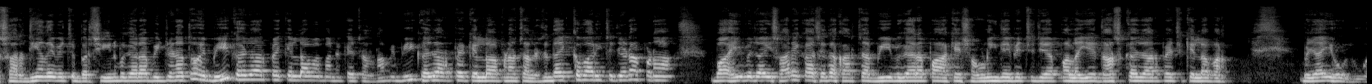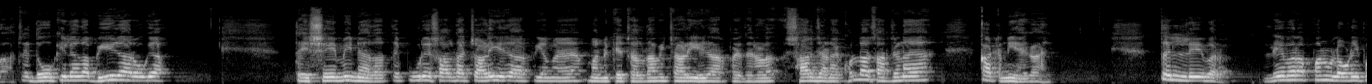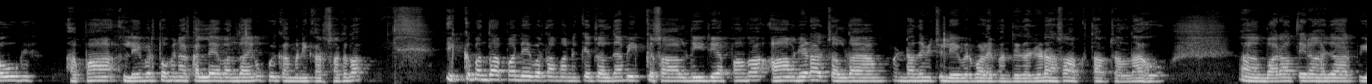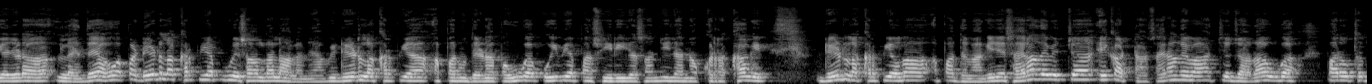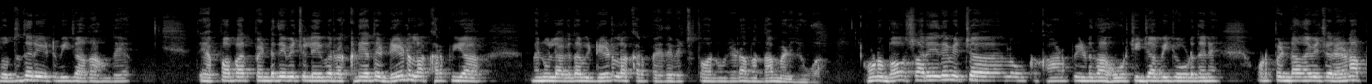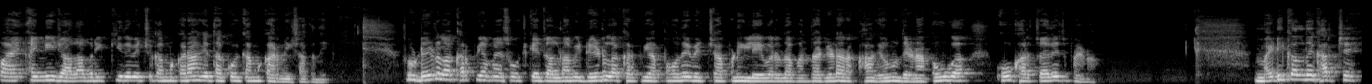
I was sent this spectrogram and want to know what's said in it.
ਸਰਦੀਆਂ ਦੇ ਵਿੱਚ ਬਰਸੀਨ ਵਗੈਰਾ ਬੀਜਣਾ ਤਾਂ ਇਹ 20000 ਰੁਪਏ ਕਿੱਲਾ ਮੈਂ ਮੰਨ ਕੇ ਚੱਲਦਾ ਵੀ 20000 ਰੁਪਏ ਕਿੱਲਾ ਆਪਣਾ ਚੱਲ ਜਾਂਦਾ। ਇੱਕ ਵਾਰੀ 'ਚ ਜਿਹੜਾ ਆਪਣਾ ਬਾਹੀ ਬਜਾਈ ਸਾਰੇ ਕਾਸੇ ਦਾ ਖਰਚਾ ਬੀ ਵਗੈਰਾ ਪਾ ਕੇ ਸਾਉਣੀ ਦੇ ਵਿੱਚ ਜੇ ਆਪਾਂ ਲਈਏ 10000 ਰੁਪਏ 'ਚ ਕਿੱਲਾ ਵਰ ਬਜਾਈ ਹੋ ਜੂਗਾ ਤੇ 2 ਕਿੱਲਿਆਂ ਦਾ 20000 ਹੋ ਗਿਆ ਤੇ 6 ਮਹੀਨਿਆਂ ਦਾ ਤੇ ਪੂਰੇ ਸਾਲ ਦਾ 40000 ਰੁਪਇਆ ਮੈਂ ਮੰਨ ਕੇ ਚੱਲਦਾ ਵੀ 40000 ਰੁਪਏ ਦੇ ਨਾਲ ਸਰ ਜਾਣਾ ਖੁੱਲਾ ਸਰ ਜਾਣਾ ਆ ਘੱਟ ਨਹੀਂ ਹੈਗਾ ਇਹ। ਤੇ ਲੇਬਰ ਲੇਬਰ ਆਪਾਂ ਨੂੰ ਲਾਉਣੀ ਪਊਗੀ। ਆਪਾਂ ਲੇਬਰ ਤੋਂ ਬਿਨਾ ਇਕੱਲੇ ਬੰਦਾ ਇਹਨੂੰ ਕੋਈ ਕੰਮ ਨਹੀਂ ਕਰ ਸਕਦਾ। ਇੱਕ ਬੰਦਾ ਆਪਾਂ ਲੇਬਰ ਦਾ ਮੰਨ ਕੇ ਚੱਲਦੇ ਆ ਵੀ ਇੱਕ ਸਾਲ ਦੀ ਜੇ ਆਪਾਂ ਉਹਦਾ ਆਮ ਜਿਹੜਾ ਚੱਲਦਾ ਆ, ਪਿੰਡਾਂ ਦੇ ਵਿੱਚ ਲੇਬਰ ਵਾਲੇ ਬੰਦੇ ਦਾ ਜਿਹੜਾ ਹਿਸਾਬ ਕਿਤਾਬ ਚੱਲਦਾ ਉਹ 12 13000 ਰੁਪਿਆ ਜਿਹੜਾ ਲੈਂਦੇ ਆ, ਉਹ ਆਪਾਂ 1.5 ਲੱਖ ਰੁਪਿਆ ਪੂਰੇ ਸਾਲ ਦਾ ਲਾ ਲੈਂਦੇ ਆ ਵੀ 1.5 ਲੱਖ ਰੁਪਿਆ ਆਪਾਂ ਨੂੰ ਦੇਣਾ ਪਊਗਾ, ਕੋਈ ਵੀ ਆਪਾਂ ਸੀਰੀ ਜਾਂ ਸਾਂਝੀ ਜਾਂ ਨੌਕਰ ਰੱਖਾਂਗੇ 1.5 ਲੱਖ ਰੁਪਿਆ ਉਹਦਾ ਆਪਾਂ ਦੇਵਾਂਗੇ। ਜੇ ਸ਼ਹਿਰਾਂ ਦੇ ਵਿੱਚ ਇਹ ਘੱਟ ਆ, ਸ਼ਹਿਰਾਂ ਦੇ ਬਾਅਦ ਚ ਜ਼ਿਆਦਾ ਹੋਊਗਾ ਪਰ ਉੱਥੇ ਦੁੱਧ ਦੇ ਰੇਟ ਵੀ ਜ਼ਿਆਦਾ ਹੁੰਦੇ ਆ। ਅਤੇ ਆਪਾਂ ਪਰ ਪਿੰਡ ਦੇ ਵਿੱਚ ਲੇਬਰ ਰੱਖਣੀ ਆ ਅਤੇ ਡੇਢ ਲੱਖ ਰੁਪਈਆ ਮੈਨੂੰ ਲੱਗਦਾ ਵੀ ਡੇਢ ਲੱਖ ਰੁਪਏ ਦੇ ਵਿੱਚ ਤੁਹਾਨੂੰ ਜਿਹੜਾ ਬੰਦਾ ਮਿਲ ਜਾਊਗਾ। ਹੁਣ ਬਹੁਤ ਸਾਰੇ ਇਹਦੇ ਵਿੱਚ ਲੋਕ ਖਾਣ ਪੀਣ ਦਾ ਹੋਰ ਚੀਜ਼ਾਂ ਵੀ ਜੋੜਦੇ ਨੇ। ਹੁਣ ਪਿੰਡਾਂ ਦੇ ਵਿੱਚ ਰਹਿਣਾ ਆਪਾਂ ਇੰਨੀ ਜ਼ਿਆਦਾ ਬਰੀਕੀ ਦੇ ਵਿੱਚ ਕੰਮ ਕਰਾਂਗੇ ਤਾਂ ਕੋਈ ਕੰਮ ਕਰ ਨਹੀਂ ਸਕਦੇ। ਸੋ 1.5 ਲੱਖ ਰੁਪਇਆ ਮੈਂ ਸੋਚ ਕੇ ਚੱਲਦਾ ਵੀ 1.5 ਲੱਖ ਰੁਪਇਆ ਆਪਾਂ ਉਹਦੇ ਵਿੱਚ ਆਪਣੀ ਲੇਬਰ ਦਾ ਬੰਦਾ ਜਿਹੜਾ ਰੱਖਾਂਗੇ ਉਹਨੂੰ ਦੇਣਾ ਪਊਗਾ, ਉਹ ਖਰਚਾ ਇਹਦੇ 'ਚ ਪੈਣਾ। ਮੈਡੀਕਲ ਦੇ ਖਰਚੇ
